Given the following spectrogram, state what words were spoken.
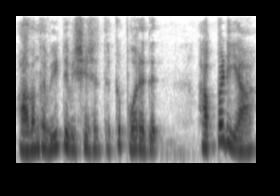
அவங்க வீட்டு விசேஷத்திற்கு போறது. அப்படியா?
